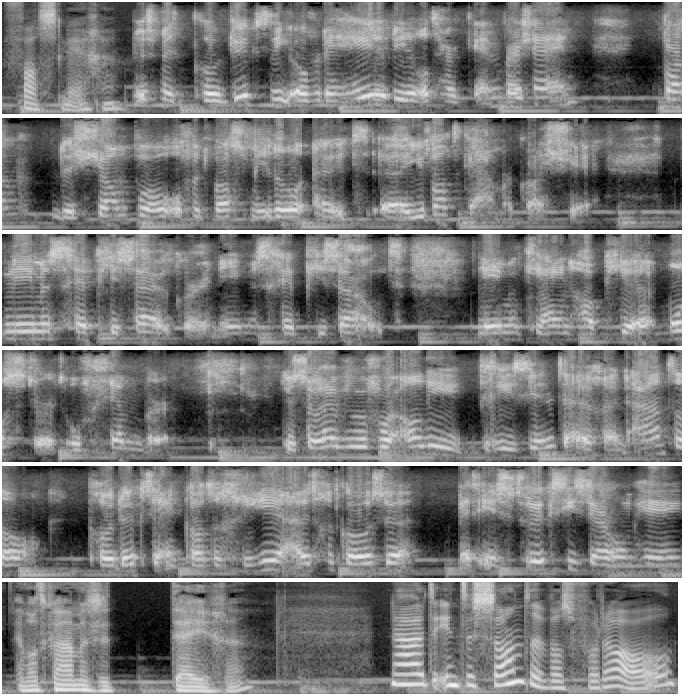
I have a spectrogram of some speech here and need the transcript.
vastleggen. Dus met producten die over de hele wereld herkenbaar zijn. Pak de shampoo of het wasmiddel uit uh, je badkamerkastje. Neem een schepje suiker, neem een schepje zout. Neem een klein hapje mosterd of gember. Dus zo hebben we voor al die drie zintuigen een aantal producten en categorieën uitgekozen met instructies daaromheen. En wat kwamen ze tegen? Nou, het interessante was vooral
